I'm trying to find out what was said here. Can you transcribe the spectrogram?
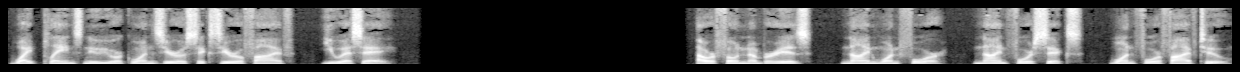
White Plains, New York 10605, USA. Our phone number is 914 946 1452.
